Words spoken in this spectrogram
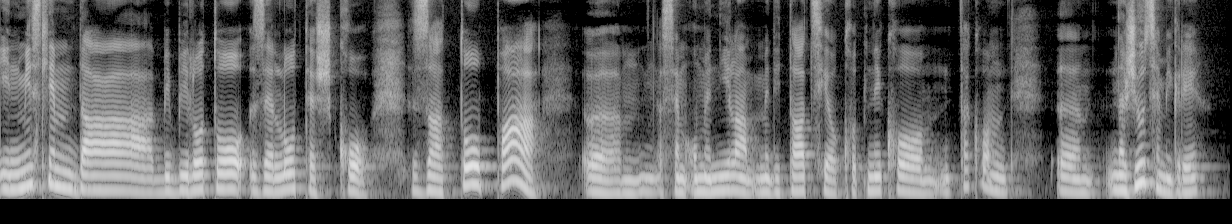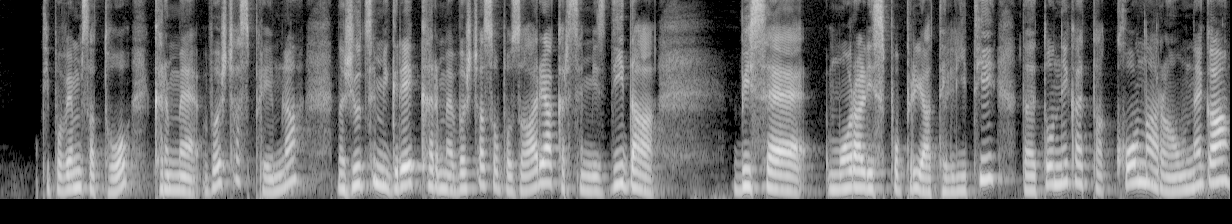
In mislim, da bi bilo to zelo težko. Zato pa um, sem omenila meditacijo kot neko tako, um, na živce mi gre. Ti povem zato, ker me vse čas spremlja, na živce mi gre, ker me vse čas opozarja, ker se mi zdi, da bi se morali spoprijateljiti, da je to nekaj tako naravnega,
